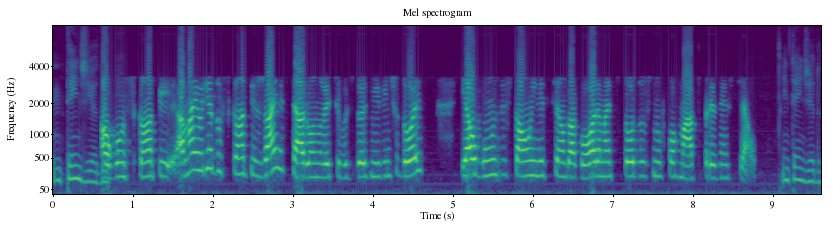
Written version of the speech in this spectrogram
Entendido. alguns campi, a maioria dos campi já iniciaram o ano letivo de 2022 e alguns estão iniciando agora, mas todos no formato presencial. Entendido.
